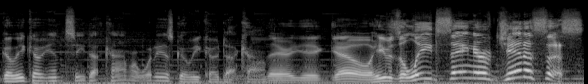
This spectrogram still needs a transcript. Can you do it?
GoEcoNC.com or what is GoEco.com? There you go. He was the lead singer of Genesis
